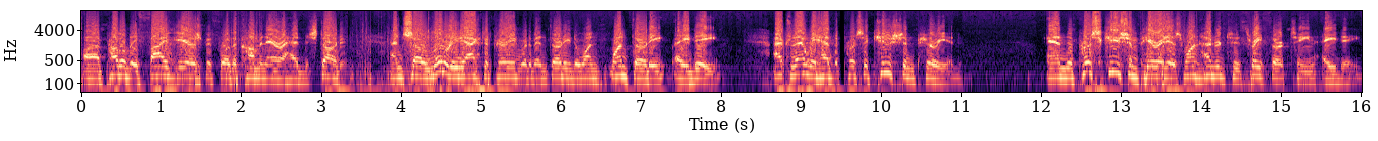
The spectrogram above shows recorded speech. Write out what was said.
uh, probably five years before the Common Era had started. And so literally the active period would have been 30 to 1, 130 AD. After that we had the persecution period. And the persecution period is 100 to 313 AD.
